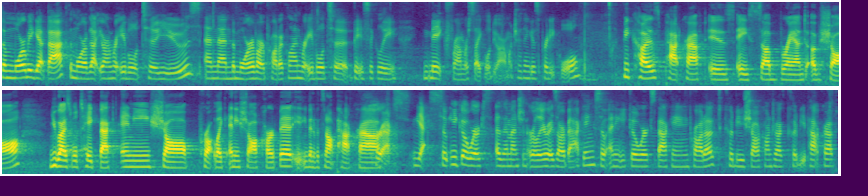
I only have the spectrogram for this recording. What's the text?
the more we get back, the more of that yarn we're able to use, and then the more of our product line we're able to basically make from recycled yarn, which I think is pretty cool. Because Patcraft is a sub brand of Shaw, you guys will take back any Shaw pro, like any Shaw carpet, even if it's not Patcraft. Correct. Yes. So EcoWorks, as I mentioned earlier, is our backing. So any EcoWorks backing product could be Shaw contract, could be Patcraft.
